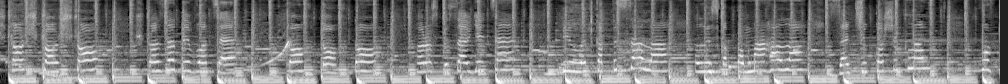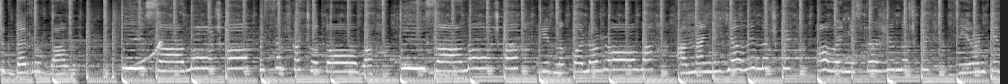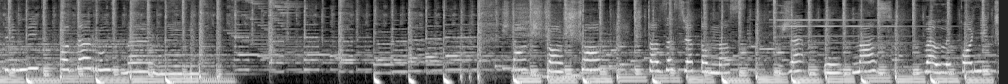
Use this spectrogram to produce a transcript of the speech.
що, що, що що за диво це? Хто, хто, хто розписав яйце? Білочка писала, лиска помагала, зайчик кошик клав, вовчик дарував. Писаночка, писанка чудова, писаночка свято нас? Вже у нас великодній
